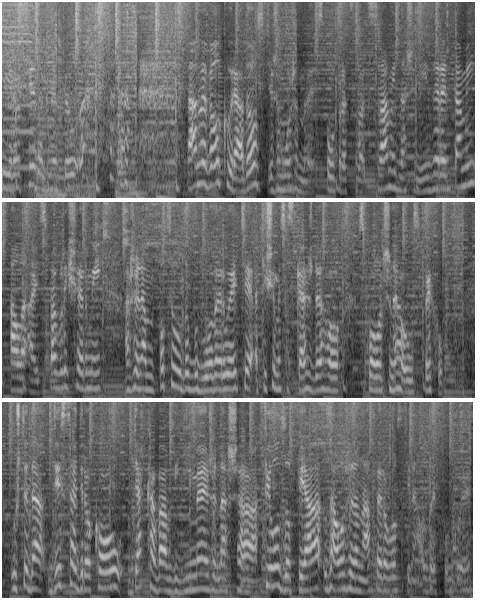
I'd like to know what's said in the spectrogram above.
výročie Dognetu. Máme veľkú radosť, že môžeme spolupracovať s vami, s našimi inzerentami, ale aj s publishermi a že nám po celú dobu dôverujete a tešíme sa z každého spoločného úspechu. Už teda 10 rokov vďaka vám vidíme, že naša filozofia založená na férovosti naozaj funguje.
